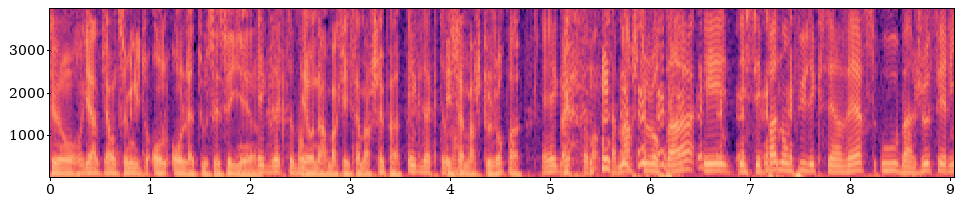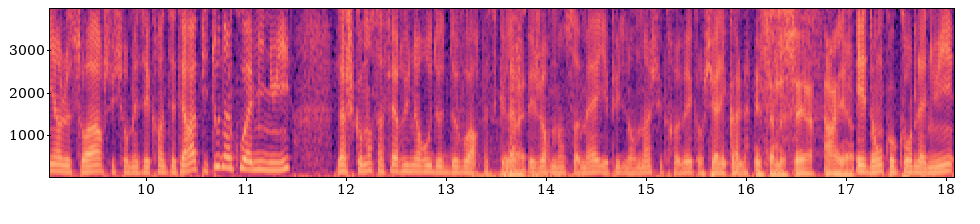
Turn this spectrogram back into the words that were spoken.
qu'on regarde 45 minutes. On, on l'a tous essayé. hein. Exactement. Et on a remarqué que ça marchait pas. Exactement. Et ça marche toujours pas. Exactement. Ça marche toujours pas. Et, et c'est pas non plus l'excès inverse où ben, je fais rien le soir, je suis sur mes écrans, etc. Puis tout d'un coup, à minuit, là, je commence à faire une heure ou deux de devoirs parce que là, Ouais. je péjore mon sommeil et puis le lendemain, je suis crevé quand je suis à l'école. Et ça ne sert à rien. Et donc, au cours de la nuit,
